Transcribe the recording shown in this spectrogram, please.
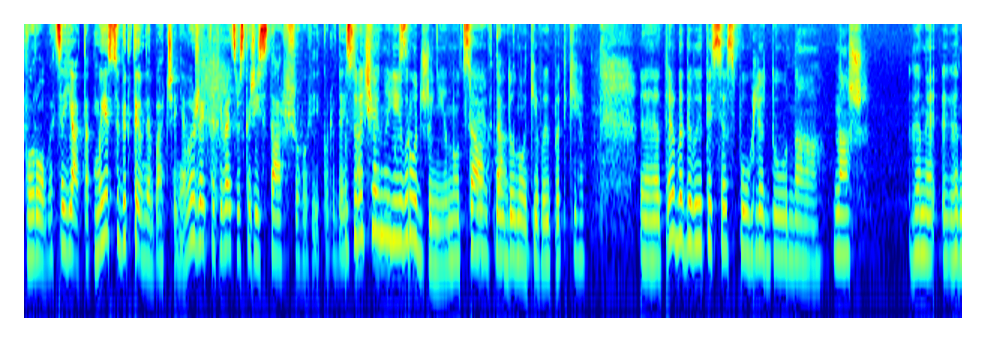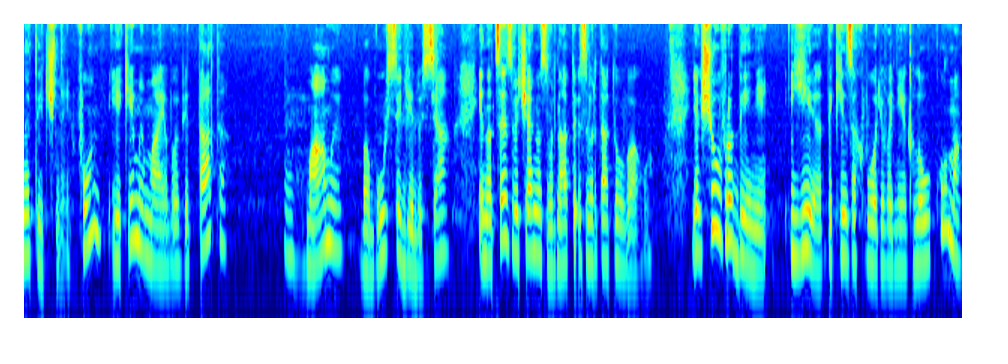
хвороби. Це я так, моє суб'єктивне бачення. Ви вже як фахівець розкажіть старшого віку, людей. Звичайно, старшого є і вроджені, але це Так, так. випадки. Е, Треба дивитися з погляду на наш генетичний фон, який ми маємо від тата, мами, бабуся, дідуся. І на це, звичайно, звертати, звертати увагу. Якщо в родині є такі захворювання, як глаукома,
